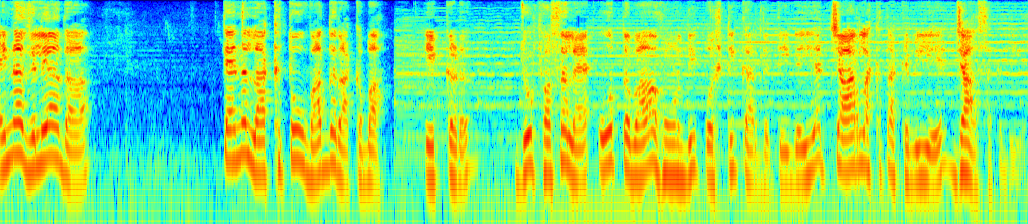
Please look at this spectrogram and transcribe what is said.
ਇਹਨਾਂ ਜ਼ਿਲ੍ਹਿਆਂ ਦਾ 3 ਲੱਖ ਤੋਂ ਵੱਧ ਰਕਬਾ ਏਕੜ ਜੋ ਫਸਲ ਹੈ, ਉਹ ਤਬਾਹ ਹੋਣ ਦੀ ਪੁਸ਼ਟੀ ਕਰ ਦਿੱਤੀ ਗਈ ਹੈ। 4 ਲੱਖ ਤੱਕ ਵੀ ਇਹ ਜਾ ਸਕਦੀ ਹੈ।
